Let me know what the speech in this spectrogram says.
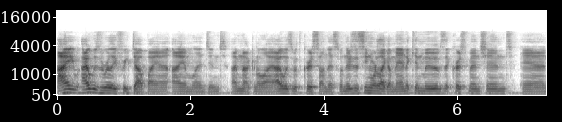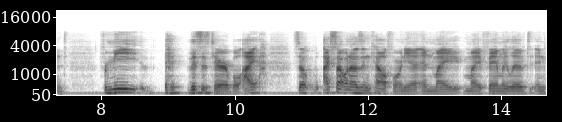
I I was really freaked out by I, I Am Legend. I'm not gonna lie. I was with Chris on this one. There's a scene where like a mannequin moves that Chris mentioned, and for me, this is terrible. I so I saw it when I was in California, and my my family lived in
